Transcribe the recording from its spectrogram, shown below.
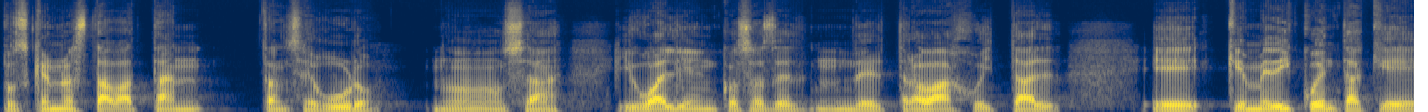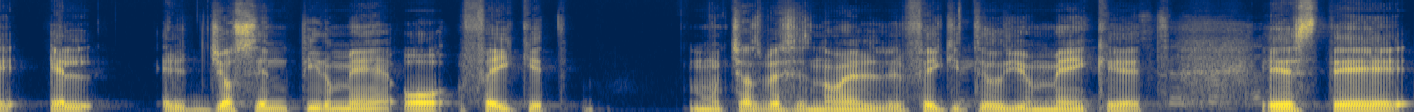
pues que no estaba tan, tan seguro, ¿no? O sea, igual y en cosas del trabajo y tal, eh, que me di cuenta que el, el, yo sentirme o fake it, muchas veces, ¿no? El, fake it till you make it, este,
